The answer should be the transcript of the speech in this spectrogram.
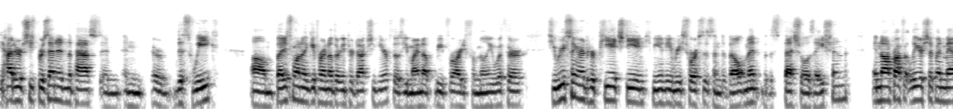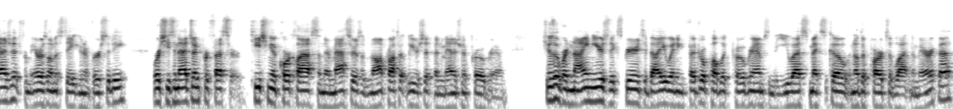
had her, she's presented in the past and, and this week, um, but I just want to give her another introduction here for those of you might not be already familiar with her. She recently earned her PhD in community resources and development with a specialization in nonprofit leadership and management from Arizona State University, where she's an adjunct professor teaching a core class in their Masters of Nonprofit Leadership and Management program. She has over nine years of experience evaluating federal public programs in the US, Mexico, and other parts of Latin America,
